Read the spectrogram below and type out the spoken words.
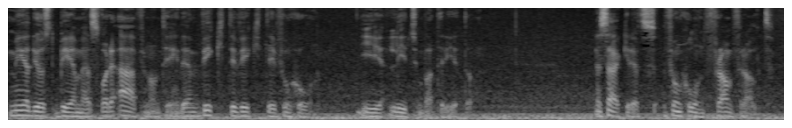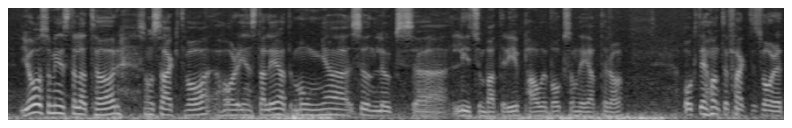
med just BMS vad det är för någonting. Det är en viktig, viktig funktion i litiumbatteriet. Då. En säkerhetsfunktion framför allt. Jag som installatör, som sagt var, har installerat många Sunlux eh, Powerbox som det heter då. Och det har inte faktiskt varit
